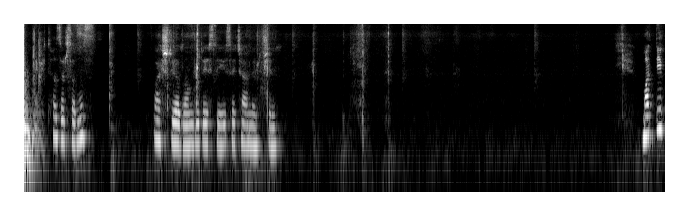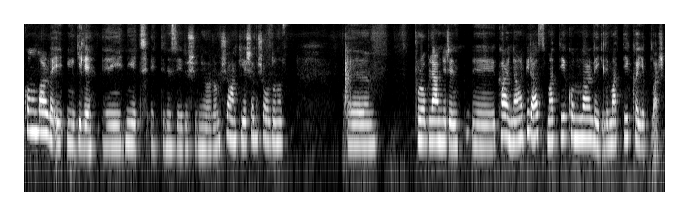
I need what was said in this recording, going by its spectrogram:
Evet, hazırsanız başlayalım bu desteği seçenler için. Maddi konularla ilgili e, niyet ettiniz diye düşünüyorum. Şu anki yaşamış olduğunuz e, problemlerin e, kaynağı biraz maddi konularla ilgili maddi kayıplar.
